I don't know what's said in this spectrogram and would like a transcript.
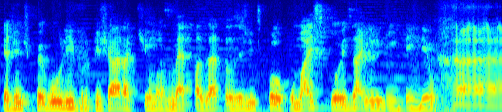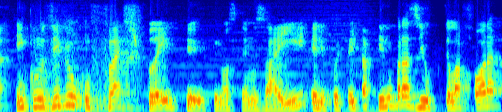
que a gente pegou o livro que já era, tinha umas metas extras e a gente colocou mais coisa ainda, entendeu? Inclusive o Flash Play que, que nós temos aí, ele foi feito aqui no Brasil, porque lá fora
